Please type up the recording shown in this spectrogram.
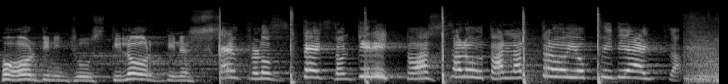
o ordini ingiusti. L'ordine è sempre lo stesso, il diritto assoluto all'altrui obbedienza.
